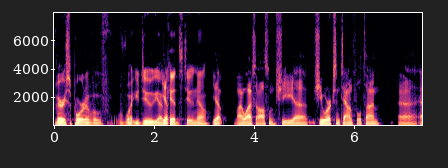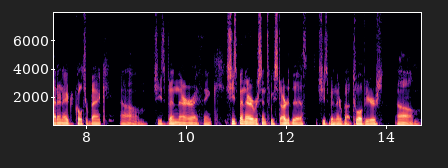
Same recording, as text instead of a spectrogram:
very supportive of, of, what you do. You have yep. kids too now? Yep. My wife's awesome. She uh, she works in town full time uh, at an agriculture bank. Um, she's been there, I think, she's been there ever since we started this. So she's been there about 12 years. Um,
